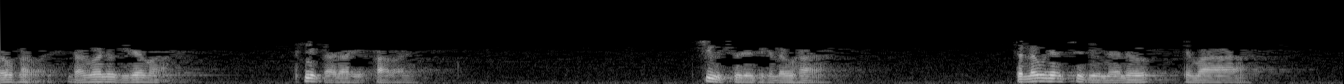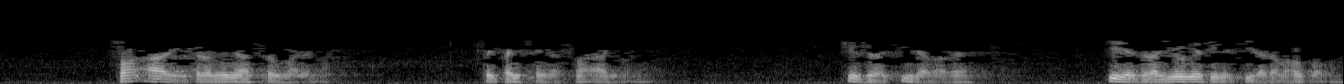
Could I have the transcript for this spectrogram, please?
တော့ပါပါတယ်ဒါကလို့ဒီထဲမှာအနှစ်သာရတွေပါပါတယ်ရှုဆိုတဲ့ဒီကလုံးဟာသ လုံးနဲ့ဖြစ်တယ်လည်းလို့ဒီမှာစွမ်းအားတွေတော်တော်များများစုံပါတယ်ပါစိတ်ပိုင်းဆိုင်ရာစွမ်းအားတွေပါရှုဆိုတာကြည့်တာပါပဲကြည့်တယ်ဆိုတာရိုးမျက်စိနဲ့ကြည့်တာတော့မဟုတ်ပါဘူး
